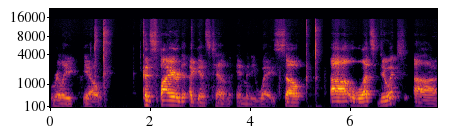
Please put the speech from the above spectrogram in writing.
really, you know, conspired against him in many ways. So uh, let's do it. Uh,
